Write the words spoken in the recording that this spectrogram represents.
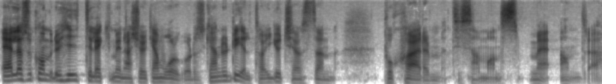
Eller så kommer du hit till Equmeniakyrkan Vårgård och så kan du delta i gudstjänsten på skärm tillsammans med andra.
